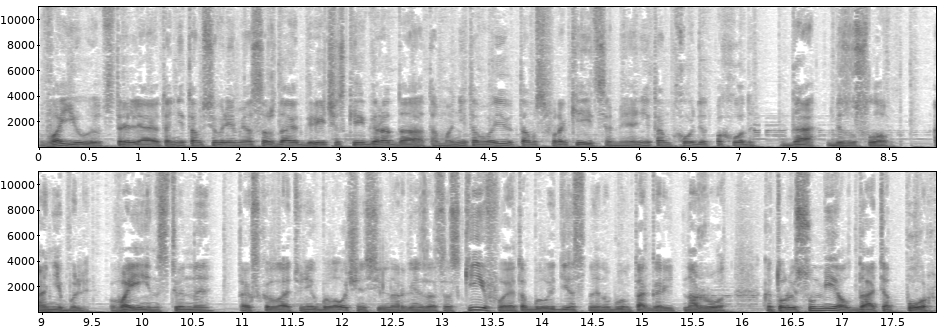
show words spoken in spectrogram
воюют, стреляют, они там все время осаждают греческие города, там, они там воюют там с фракийцами, они там ходят походы. Да, безусловно, они были воинственные, так сказать, у них была очень сильная организация. Скифы – это был единственный, ну, будем так говорить, народ, который сумел дать отпор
